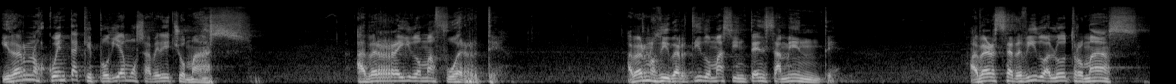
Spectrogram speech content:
y darnos cuenta que podíamos haber hecho más, haber reído más fuerte, habernos divertido más intensamente, haber servido al otro más.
